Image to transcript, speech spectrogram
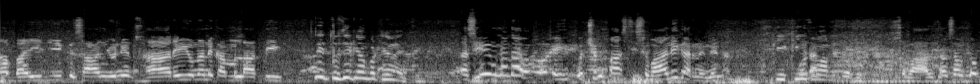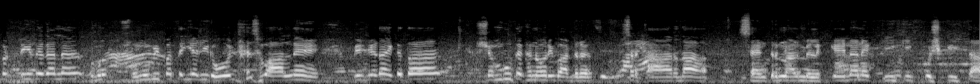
ਆ ਬਾਈ ਜੀ, ਕਿਸਾਨ ਯੂਨੀਅਨ ਸਾਰੇ ਹੀ ਉਹਨਾਂ ਨੇ ਕੰਮ ਲਾਤੀ। ਨਹੀਂ, ਤੁਸੀਂ ਕਿਉਂ ਇਕੱਠੇ ਹੋਏ ਇੱਥੇ? ਅਸੀਂ ਉਹਨਾਂ ਦਾ ਇਹ ਪੁੱਛਣ ਵਾਸਤੇ ਸਵਾਲ ਹੀ ਕਰਨੇ ਨੇ ਨਾ। ਕੀ ਕੀ ਸਵਾਲ ਨੇ ਤੁਹਾਡੇ ਸਵਾਲ ਤਾਂ ਸਭ ਤੋਂ ਵੱਡੀ ਤੇ ਗੱਲ ਹੈ, ਹੁਣ ਤੁਹਾਨੂੰ ਵੀ ਪਤਾ ਹੀ ਹੈ ਜੀ ਰੋਜ਼ ਦੇ ਸਵਾਲ ਨੇ ਵੀ ਜਿਹੜਾ ਇੱਕ ਤਾਂ ਸ਼ੰਭੂ ਤੇ ਖਨੌਰੀ ਬਾਰਡਰ ਸਰਕਾਰ ਦਾ ਸੈਂਟਰ ਨਾਲ ਮਿਲ ਕੇ ਇਹਨਾਂ ਨੇ ਕੀ ਕੀ ਕੁਛ ਕੀਤਾ।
